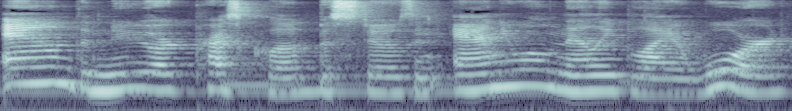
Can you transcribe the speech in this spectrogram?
and the New York Press Club bestows an annual Nellie Bly Award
